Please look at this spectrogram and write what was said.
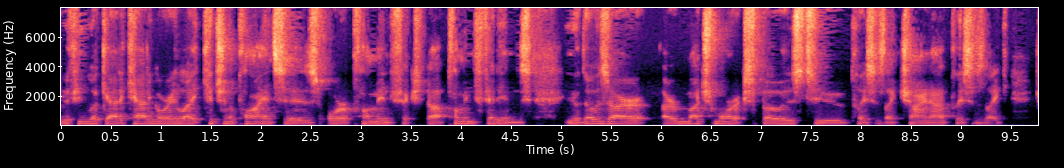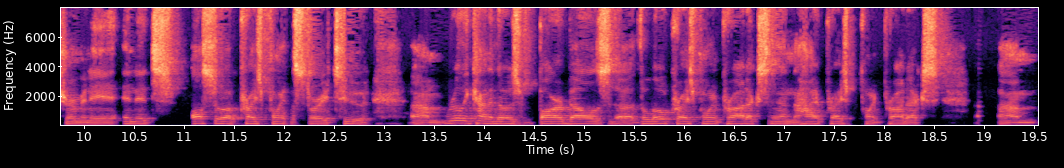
But if you look at a category like kitchen appliances or plumbing fix, uh, plumbing fittings, you know those are are much more exposed to places like China, places like Germany, and it's also a price point story too. Um, really, kind of those barbells, the, the low price point products and then the high price point products. Um,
